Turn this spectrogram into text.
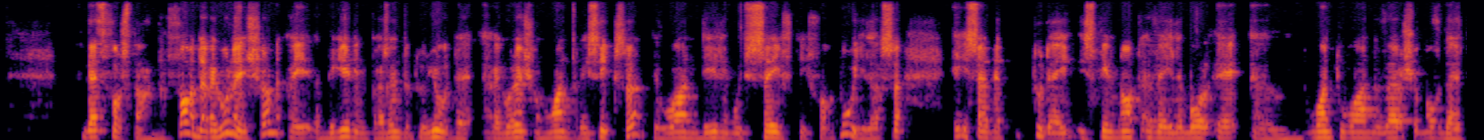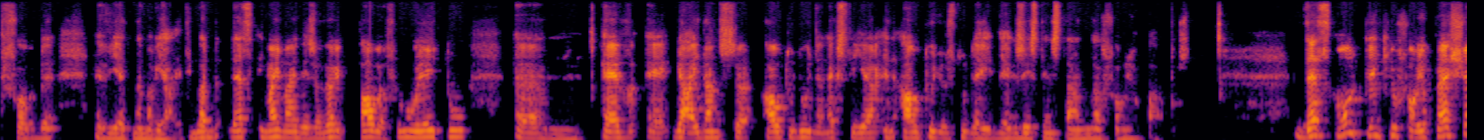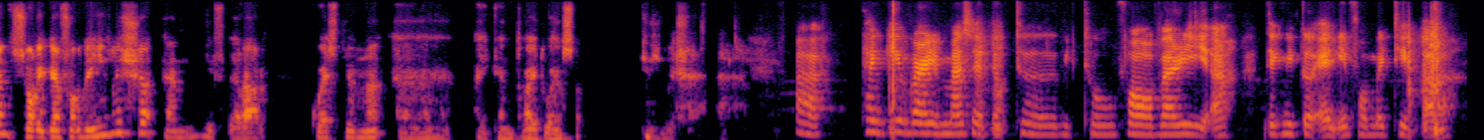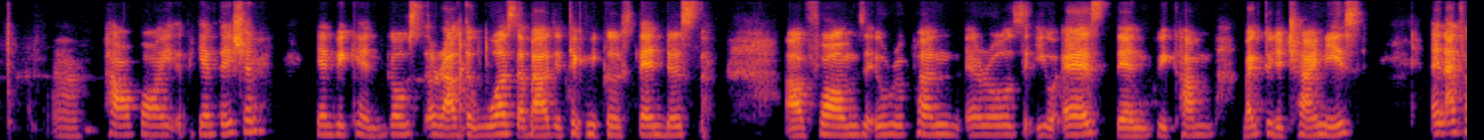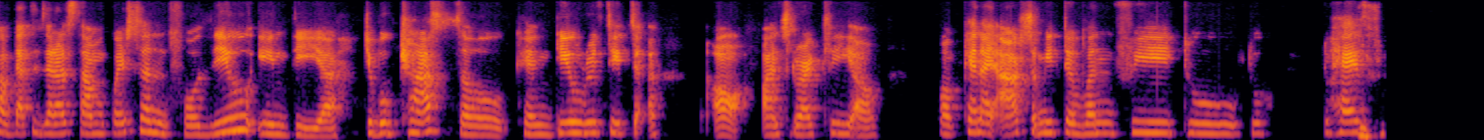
That's for standard. For the regulation, I at beginning presented to you the regulation 136, the one dealing with safety for two-wheelers. He said that today is still not available a one-to-one -one version of that for the uh, Vietnam reality. But that's, in my mind, is a very powerful way to um, have a guidance uh, how to do in the next year and how to use today the existing standard for your purpose. That's all. Thank you for your patience. Sorry again for the English. And if there are questions, uh, I can try to answer in English. Uh, thank you very much, uh, Dr. Vito, for very uh, technical and informative uh, uh, PowerPoint presentation. Then we can go around the world about the technical standards uh, from the European arrows, US, then we come back to the Chinese. And I found that there are some questions for you in the, uh, book chat. So can you read it uh, or answer directly? Or, or can I ask Mr. Van Phi to, to, to have If,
